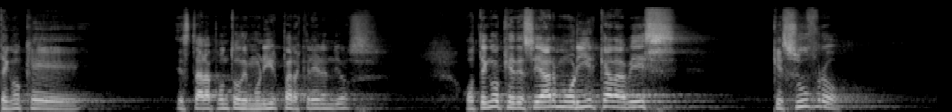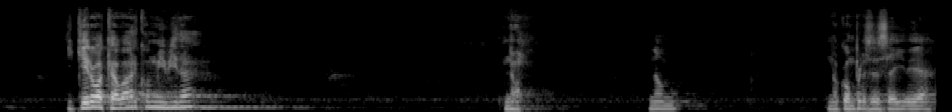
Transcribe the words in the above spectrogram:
Tengo que estar a punto de morir para creer en Dios. O tengo que desear morir cada vez que sufro y quiero acabar con mi vida. No, no, no compres esa idea.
